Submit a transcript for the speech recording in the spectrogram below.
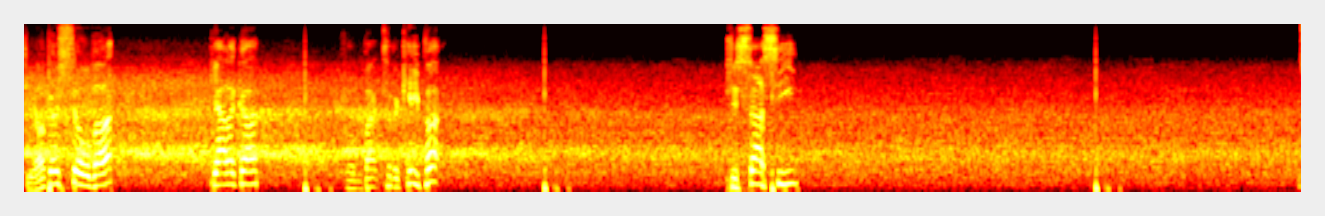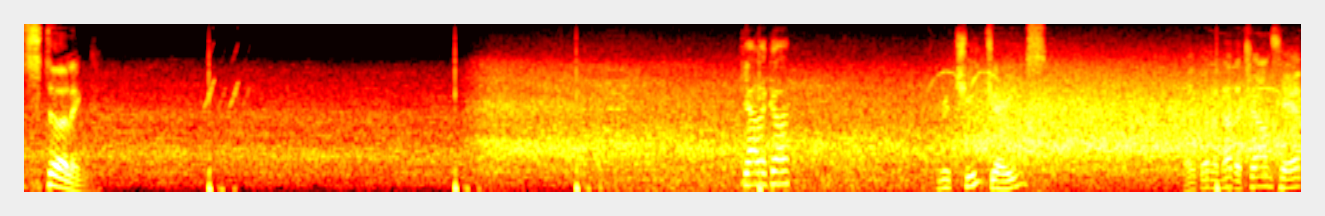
Thiago Silva. Gallagher. Gone back to the keeper. Disasi. Sterling. Gallagher. Richie James. They've got another chance here.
